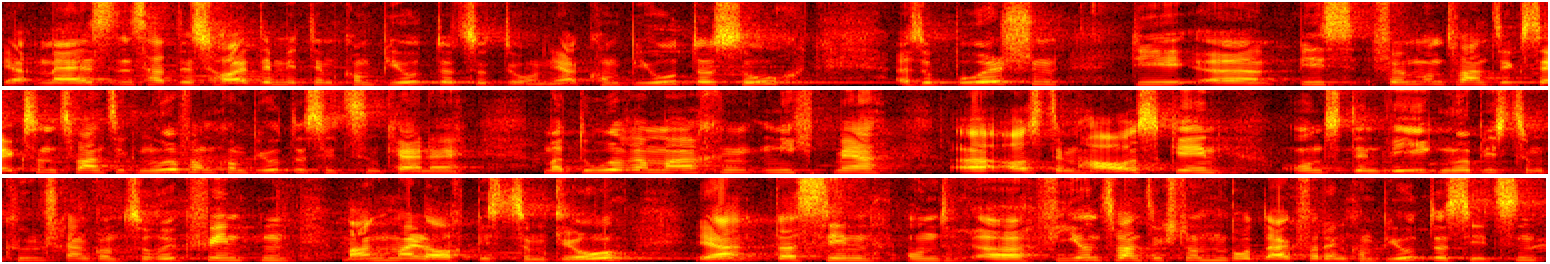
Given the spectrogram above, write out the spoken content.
Ja, meistens hat es heute mit dem Computer zu tun. Ja, Computersucht, also Burschen, die äh, bis 25, 26 nur vom Computer sitzen, keine Matura machen, nicht mehr äh, aus dem Haus gehen und den Weg nur bis zum Kühlschrank und zurückfinden, manchmal auch bis zum Klo. Ja, das sind und äh, 24 Stunden pro Tag vor dem Computer sitzen,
